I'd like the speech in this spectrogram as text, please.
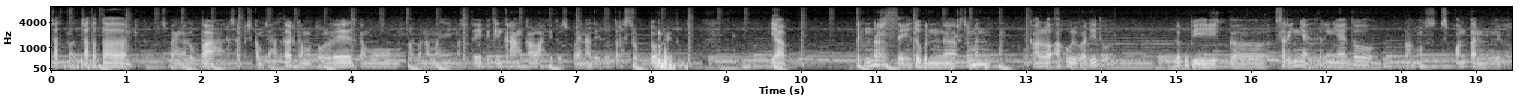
catat catatan gitu. Supaya nggak lupa terus habis kamu catat kamu tulis kamu apa namanya maksudnya bikin kerangka lah gitu supaya nanti itu terstruktur gitu. Ya bener sih itu bener. Cuman kalau aku pribadi itu lebih ke seringnya. Seringnya itu langsung spontan gitu.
